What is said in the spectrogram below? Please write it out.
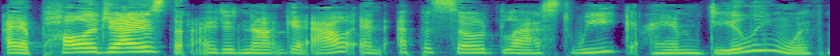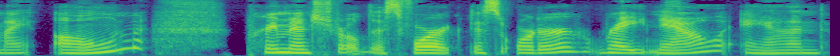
I apologize that I did not get out an episode last week. I am dealing with my own premenstrual dysphoric disorder right now. And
